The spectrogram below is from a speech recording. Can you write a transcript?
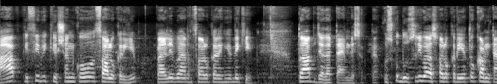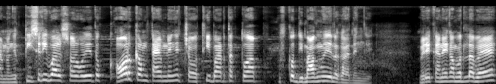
आप किसी भी क्वेश्चन को सॉल्व करिए, पहली बार सॉल्व करेंगे, देखिए तो आप ज़्यादा टाइम ले सकते हैं। उसको दूसरी बार सॉल्व करिए तो कम टाइम लेंगे। तीसरी बार सॉल्व करिए तो और कम टाइम लेंगे, चौथी बार तक तो आप उसको दिमाग में ही लगा देंगे। मेरे कहने का मतलब है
